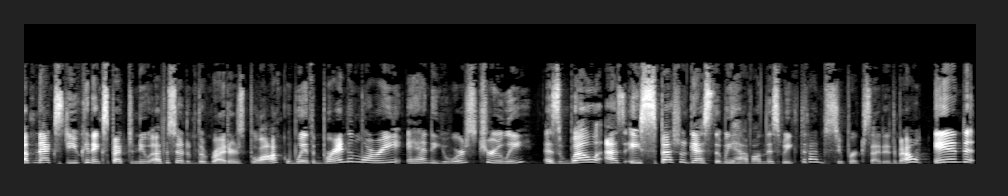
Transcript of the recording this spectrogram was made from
Up next, you can expect a new episode of The Writer's Block with Brandon Loree and yours truly, as well as a special guest that we have on this week that I'm super excited about. And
